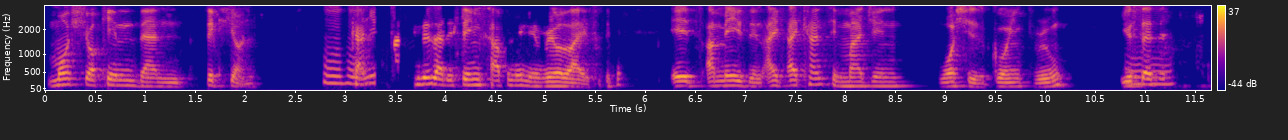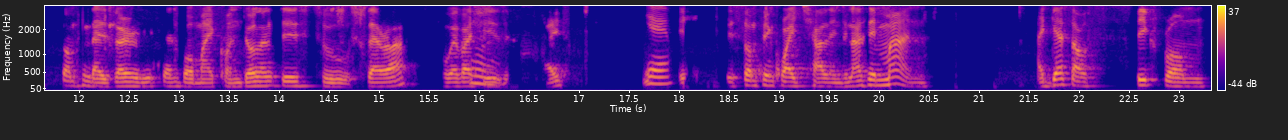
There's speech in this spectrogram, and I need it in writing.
more shocking than fiction. Mm-hmm. Can you? These are the things happening in real life. it's amazing. I, I can't imagine what she's going through. You mm-hmm. said this something that is very recent, but my condolences to Sarah, whoever mm. she hmm. is in life. Yeah. It, it's something quite challenging. As a man, I guess I'll speak from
